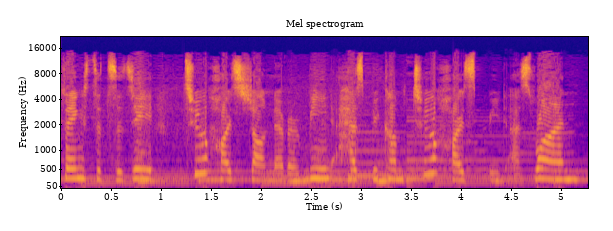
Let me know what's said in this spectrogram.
Thanks to Tzu Chi, two hearts shall never meet has become two hearts beat as one.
